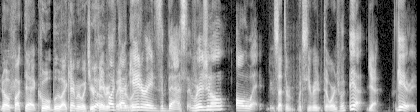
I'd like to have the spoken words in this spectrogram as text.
no, fuck that. Cool, blue. I can't remember what your Yeah, favorite fuck flavor that. was. Gatorade is the best. Original, all the way. Is that the, what's the, ori- the orange one? Yeah, Yeah. Gatorade.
